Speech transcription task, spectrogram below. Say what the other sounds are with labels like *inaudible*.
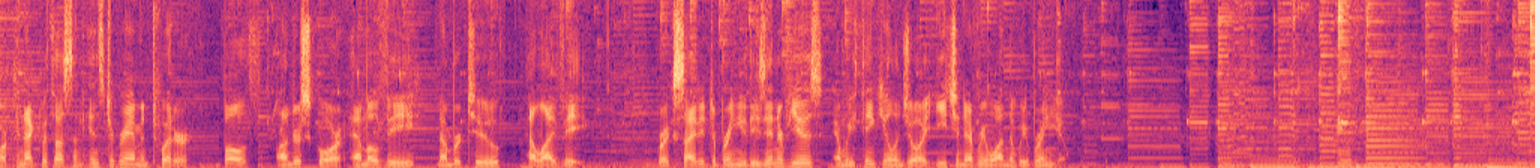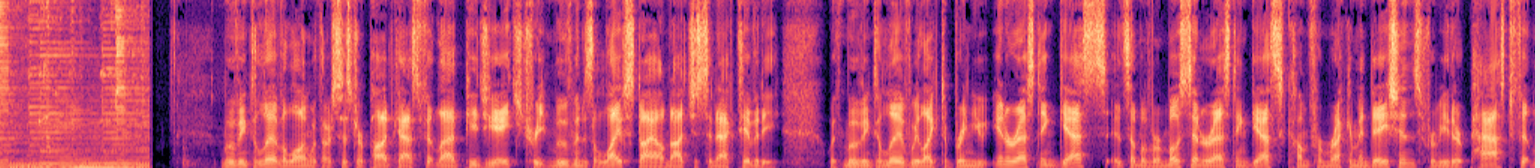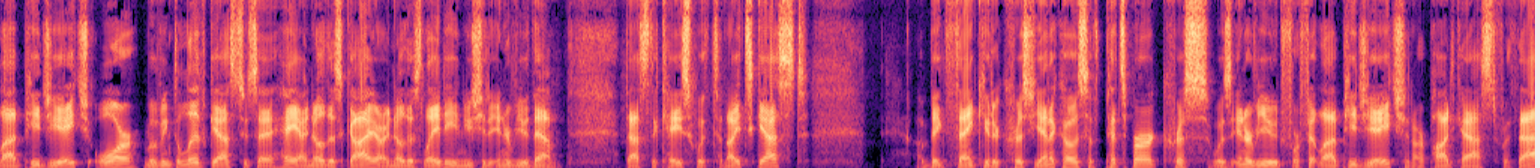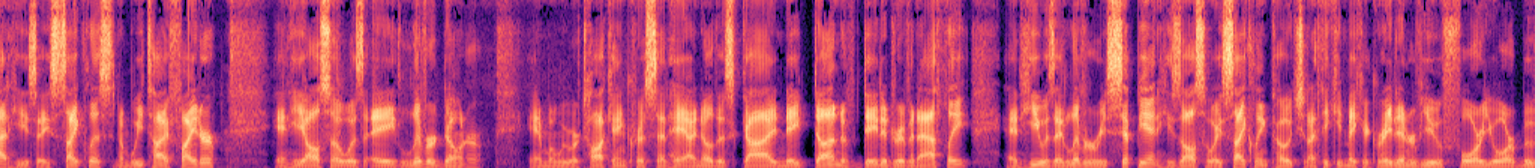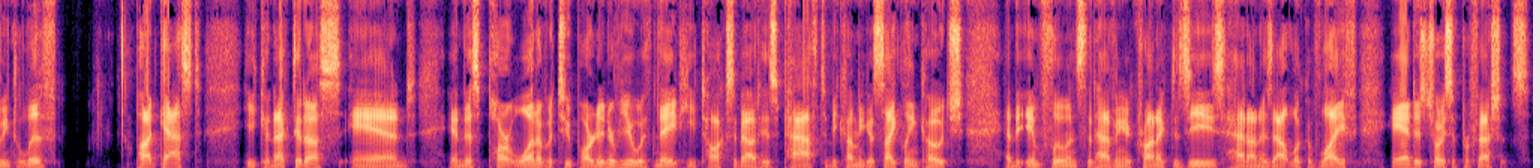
or connect with us on Instagram and Twitter, both underscore mov number 2 liv. We're excited to bring you these interviews, and we think you'll enjoy each and every one that we bring you. Moving to Live, along with our sister podcast, FitLab PGH, treat movement as a lifestyle, not just an activity. With Moving to Live, we like to bring you interesting guests, and some of our most interesting guests come from recommendations from either past FitLab PGH or Moving to Live guests who say, Hey, I know this guy or I know this lady, and you should interview them. That's the case with tonight's guest. A big thank you to Chris Yanikos of Pittsburgh. Chris was interviewed for FitLab PGH in our podcast with that. He's a cyclist and a Muay Thai fighter, and he also was a liver donor. And when we were talking, Chris said, Hey, I know this guy, Nate Dunn of Data Driven Athlete, and he was a liver recipient. He's also a cycling coach, and I think he'd make a great interview for your Moving to Live podcast. He connected us, and in this part one of a two part interview with Nate, he talks about his path to becoming a cycling coach and the influence that having a chronic disease had on his outlook of life and his choice of professions.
